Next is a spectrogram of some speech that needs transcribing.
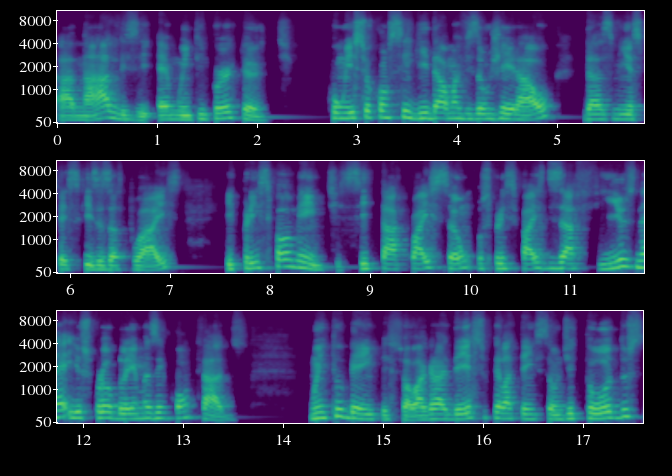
análise é muito importante. Com isso, eu consegui dar uma visão geral das minhas pesquisas atuais e, principalmente, citar quais são os principais desafios né, e os problemas encontrados. Muito bem, pessoal. Agradeço pela atenção de todos.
